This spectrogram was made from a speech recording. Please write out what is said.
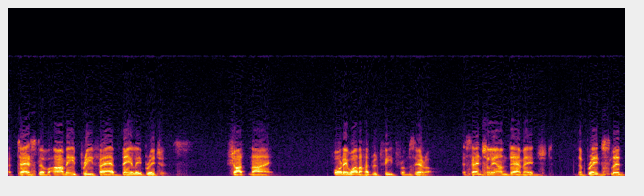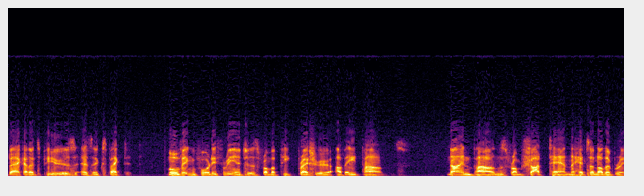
A test of Army prefab Bailey bridges. Shot 9, 4,100 feet from zero. Essentially undamaged, the bridge slid back on its piers as expected, moving 43 inches from a peak pressure of 8 pounds. 9 pounds from shot 10 hits another bridge.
